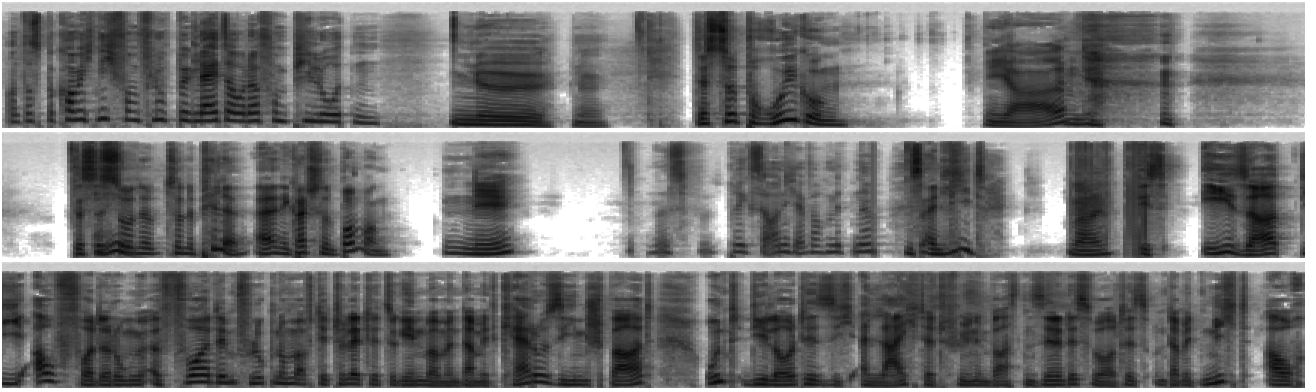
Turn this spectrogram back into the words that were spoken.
Und das bekomme ich nicht vom Flugbegleiter oder vom Piloten. Nö, nö. Das ist zur Beruhigung. Ja, Das ist Oh. so, eine, so eine Pille. Äh, nee, Quatsch, so ein Bonbon. nee, Das bringst du auch nicht einfach mit, ne? Ist ein Lied. nein. Ist ESA die Aufforderung, äh, vor dem Flug nochmal auf die Toilette zu gehen, weil man damit Kerosin spart und die Leute sich erleichtert fühlen im wahrsten Sinne des Wortes und damit nicht auch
